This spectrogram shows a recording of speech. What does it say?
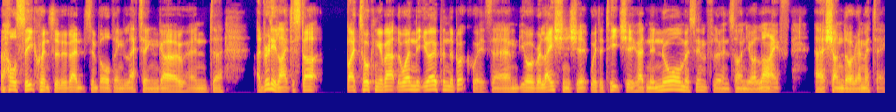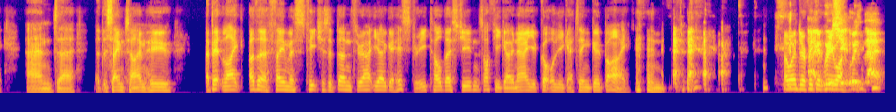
a whole sequence of events involving letting go. And uh, I'd really like to start by talking about the one that you opened the book with, um, your relationship with a teacher who had an enormous influence on your life, uh, Shandor Remete. And uh, at the same time who a bit like other famous teachers have done throughout yoga history, told their students, "Off you go now. You've got all you're getting. Goodbye." and I wonder if we could I wish rewind. it was that.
